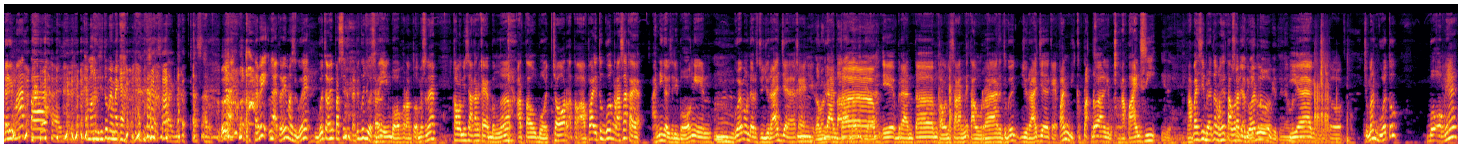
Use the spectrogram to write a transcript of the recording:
dari mata emang di situ memeknya Astaga, kasar Nggak, tapi nggak tapi maksud gue gue tapi pasti tapi gue juga sering bawa ke orang tua maksudnya kalau misalkan kayak bengep atau bocor atau apa itu gue ngerasa kayak ah ini nggak bisa dibohongin. Gue emang udah harus jujur aja kayak Hmm, kalau banget ya. berantem iya berantem. Kalau misalkan ini tawuran itu gue jujur aja kayak paling dikeplak doang gitu. ngapain sih? Gitu. Ngapain sih berantem? Maksudnya tawuran gitu, jagoan lu, gitu ya, iya gitu gitu cuman gue tuh bohongnya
